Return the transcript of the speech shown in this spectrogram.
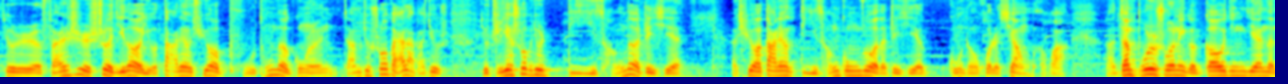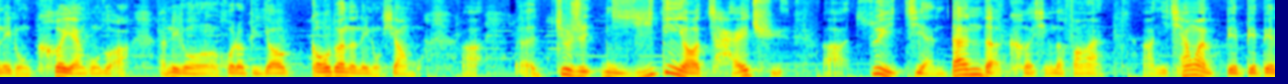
就是凡是涉及到有大量需要普通的工人，咱们就说白了吧，就是就直接说吧，就是底层的这些。需要大量底层工作的这些工程或者项目的话，啊，咱不是说那个高精尖的那种科研工作啊，啊，那种或者比较高端的那种项目，啊，呃，就是你一定要采取啊最简单的可行的方案，啊，你千万别别别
